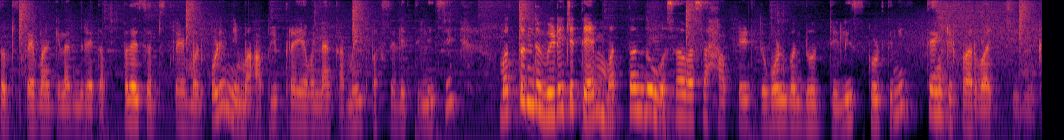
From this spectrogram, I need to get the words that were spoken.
ಸಬ್ಸ್ಕ್ರೈಬ್ ಆಗಿಲ್ಲ ಅಂದರೆ ತಪ್ಪದೇ ಸಬ್ಸ್ಕ್ರೈಬ್ ಮಾಡ್ಕೊಳ್ಳಿ. ನಿಮ್ಮ ಅಭಿಪ್ರಾಯವನ್ನು ಕಮೆಂಟ್ ಬಾಕ್ಸಲ್ಲಿ ತಿಳಿಸಿ, ಮತ್ತೊಂದು ವಿಡಿಯೋ ಜೊತೆ ಮತ್ತೊಂದು ಹೊಸ ಹೊಸ ಅಪ್ಡೇಟ್ ತೊಗೊಂಡು ಬಂದು ತಿಳಿಸ್ಕೊಡ್ತೀನಿ. ಥ್ಯಾಂಕ್ ಯು ಫಾರ್ ವಾಚಿಂಗ್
